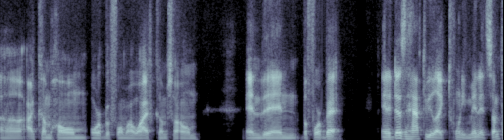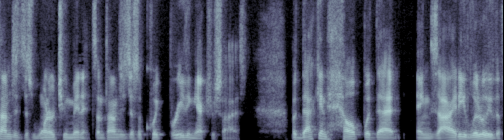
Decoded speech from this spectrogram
uh, I come home or before my wife comes home, and then before bed. And it doesn't have to be like 20 minutes. Sometimes it's just one or two minutes. Sometimes it's just a quick breathing exercise. But that can help with that anxiety, literally the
